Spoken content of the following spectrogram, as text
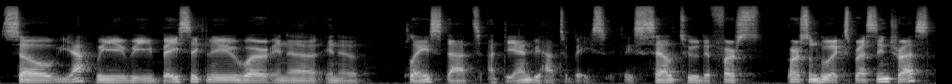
So yeah, we we basically were in a in a place that at the end we had to basically sell to the first person who expressed interest,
